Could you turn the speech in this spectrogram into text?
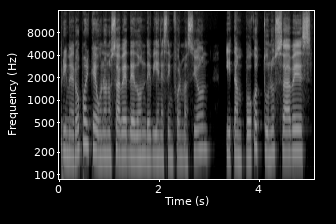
Primero porque uno no sabe de dónde viene esa información y tampoco tú no sabes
